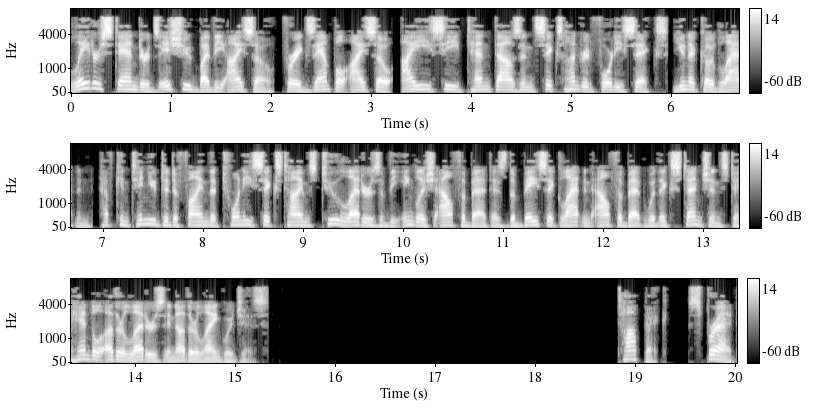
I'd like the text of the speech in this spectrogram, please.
Later standards issued by the ISO, for example ISO, IEC 10646 Unicode Latin, have continued to define the 26 times 2 letters of the English alphabet as the basic Latin alphabet with extensions to handle other letters in other languages. Spread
